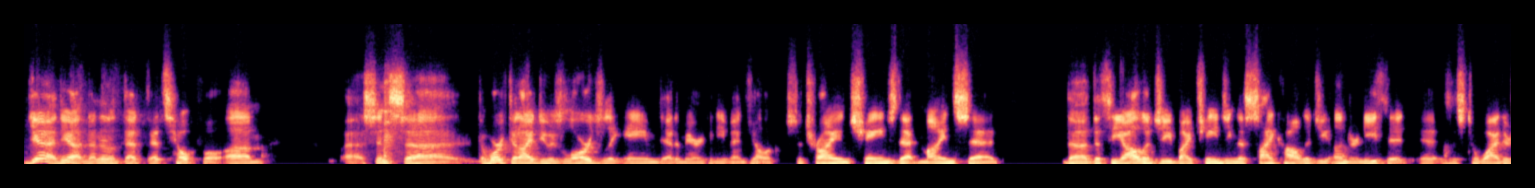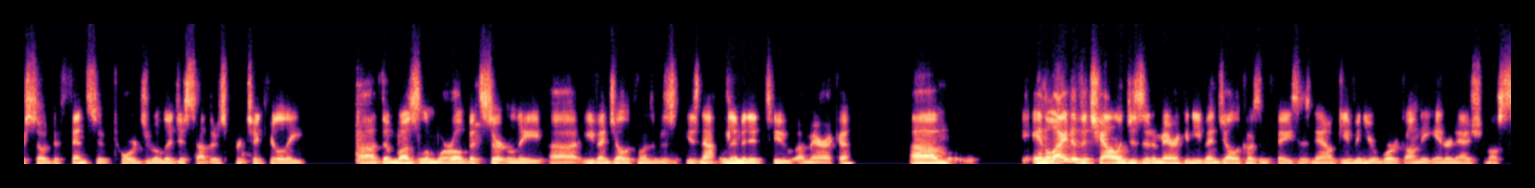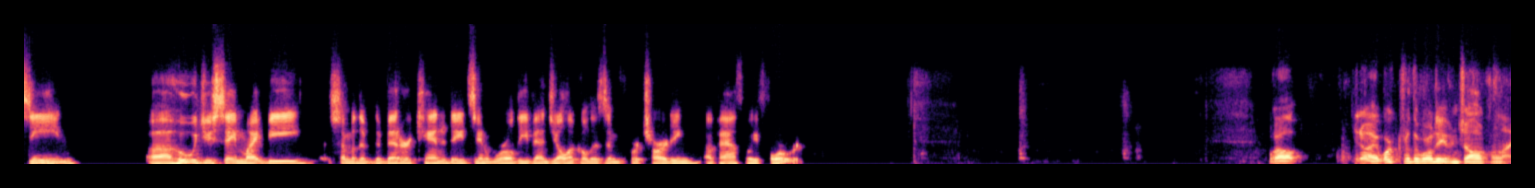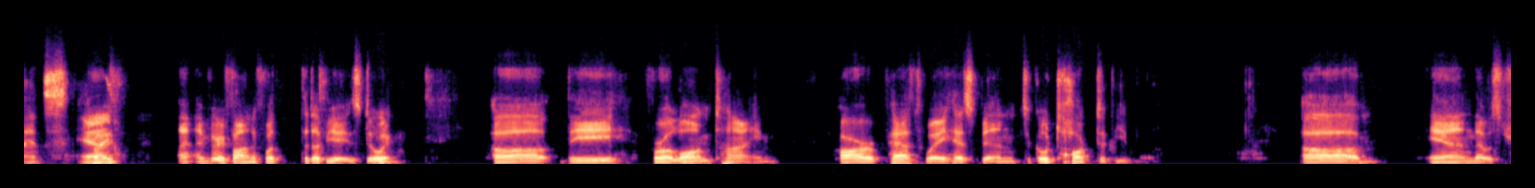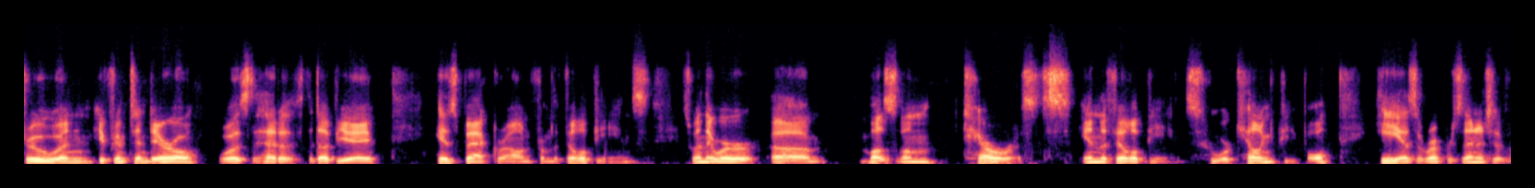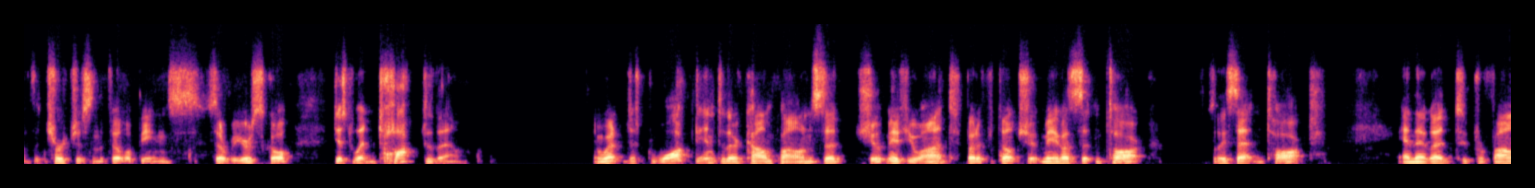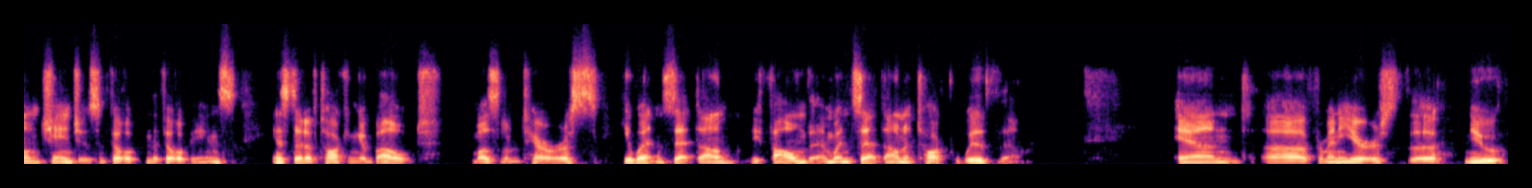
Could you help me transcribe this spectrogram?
Yeah, yeah, no, no, that that's helpful. Um, uh, since uh, the work that I do is largely aimed at American evangelicals to try and change that mindset the the theology by changing the psychology underneath it as to why they're so defensive towards religious others, particularly uh, the Muslim world, but certainly uh, evangelicalism is, is not limited to America. Um, in light of the challenges that American evangelicalism faces now, given your work on the international scene, uh, who would you say might be some of the, the better candidates in world evangelicalism for charting a pathway forward? Well, you know, I work for the World Evangelical Alliance, and right. I, am very fond of what the WEA is doing. Uh, the for a long time, our pathway has been to go talk to people. Um, and that was true when Efraim Tendero was the head of the WEA. His background from the Philippines is when there were um, Muslim terrorists in the Philippines who were killing people. He, as a representative of the churches in the Philippines several years ago, just went and talked to them and went just walked into their compound and said, Shoot me if you want, but if you don't shoot me, let's sit and talk. So they sat and talked. And that led to profound changes in, Philipp- in the Philippines. Instead of talking about Muslim terrorists, he went and sat down, he found them, went and sat down and talked with them. And uh, for many years, the new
